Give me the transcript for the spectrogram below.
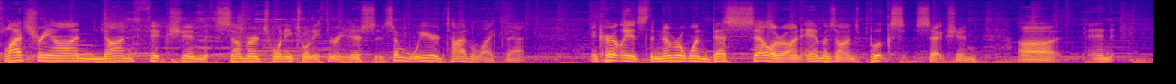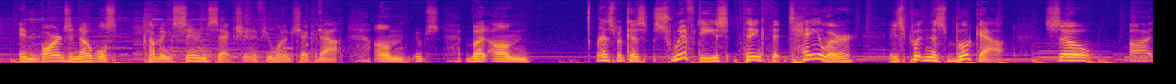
Flatiron Nonfiction Summer 2023. There's some weird title like that. And currently it's the number one bestseller on Amazon's books section uh, and in Barnes & Noble's coming soon section if you want to check it out. Um, oops. But um, that's because Swifties think that Taylor is putting this book out. So, uh,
